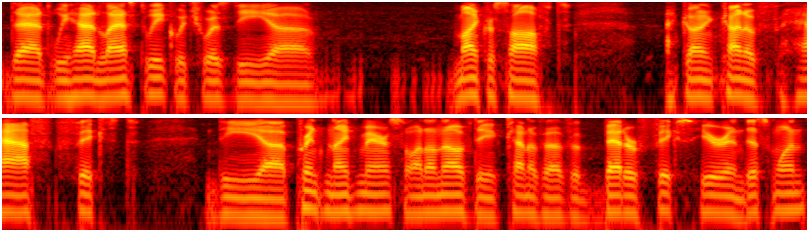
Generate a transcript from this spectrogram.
that we had last week, which was the uh, Microsoft kind of half fixed the uh, PrintNightmare. So I don't know if they kind of have a better fix here in this one.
